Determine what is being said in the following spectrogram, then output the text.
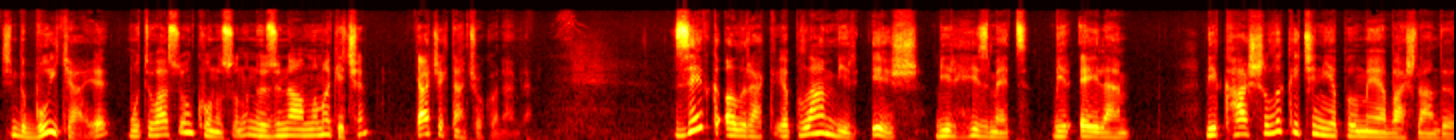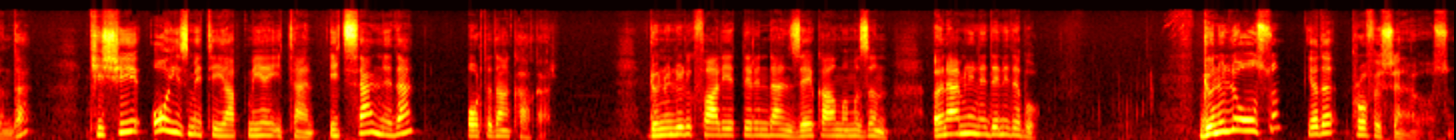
Şimdi bu hikaye motivasyon konusunun özünü anlamak için gerçekten çok önemli. Zevk alarak yapılan bir iş, bir hizmet, bir eylem, bir karşılık için yapılmaya başlandığında kişiyi o hizmeti yapmaya iten içsel neden ortadan kalkar. Gönüllülük faaliyetlerinden zevk almamızın önemli nedeni de bu. Gönüllü olsun ya da profesyonel olsun.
